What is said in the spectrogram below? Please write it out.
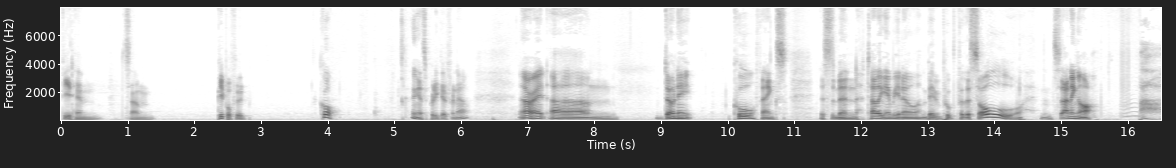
feed him some people food. Cool. I think that's pretty good for now. All right. Um, donate. Cool. Thanks. This has been Tyler Gambino, Baby Poop for the Soul, signing off.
